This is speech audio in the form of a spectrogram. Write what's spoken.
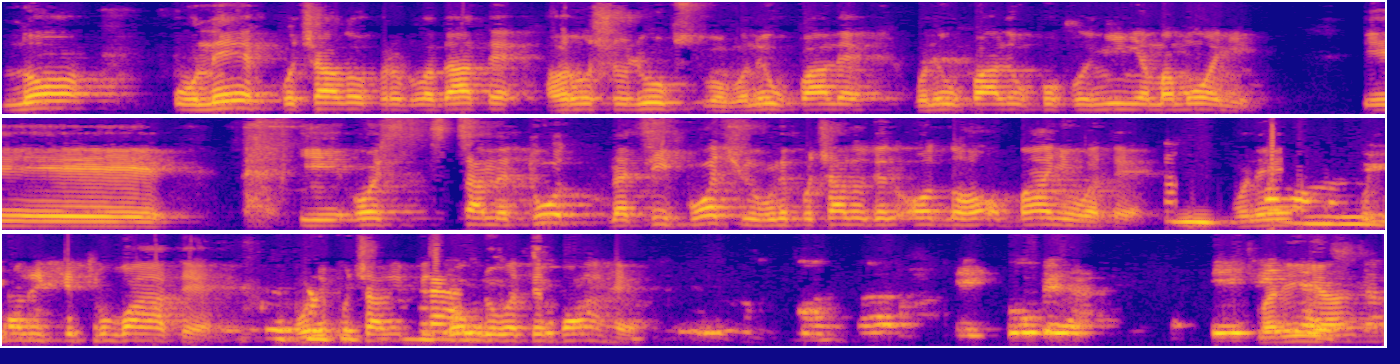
Но у них почало преобладати грошолюбство. Вони впали, вони впали у поклоніння мамоні. І, і ось саме тут, на цій почві, вони почали один одного обманювати. Вони почали хитрувати, вони почали підроблювати баги. Марія,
